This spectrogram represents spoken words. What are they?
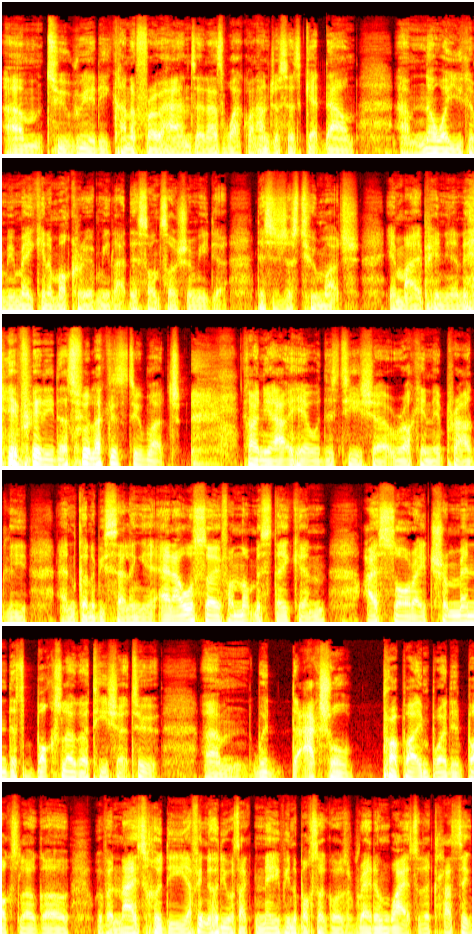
um, to really kind of throw hands. And as Wack 100 says, get down. Um, no way you can be making a mockery of me like this on social media. This is just too much, in my opinion. It really does feel like it's too much. Kanye out here with this t shirt, rocking it proudly and going to be selling it. And I also, if I'm not mistaken, I saw a tremendous box logo t shirt too, um, with the actual proper embroidered box logo with a nice hoodie. I think the hoodie was like navy and the box logo was red and white. So the classic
